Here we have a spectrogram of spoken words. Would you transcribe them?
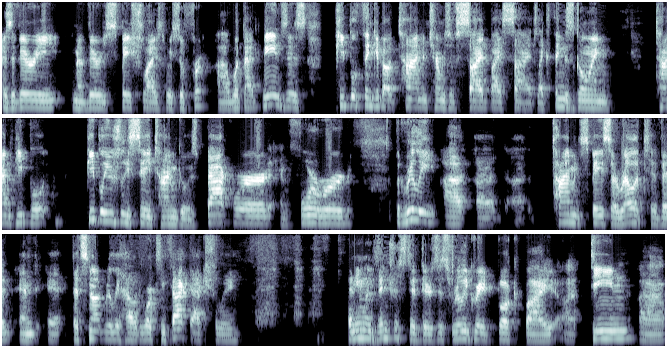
as a very in a very spatialized way. So for uh, what that means is people think about time in terms of side by side, like things going time. People people usually say time goes backward and forward, but really uh, uh, uh time and space are relative, and, and it, that's not really how it works. In fact, actually, if anyone's interested, there's this really great book by uh, Dean. Uh,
